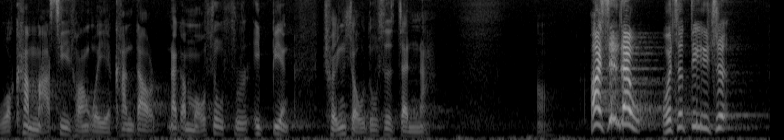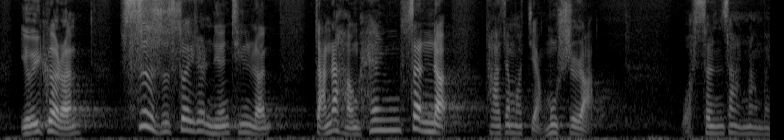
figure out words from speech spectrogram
我看马戏团，我也看到那个魔术师一变，全手都是针呐。啊，现在我是第一次，有一个人，四十岁的年轻人，长得很很盛的，他这么讲，牧师啊，我身上那么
